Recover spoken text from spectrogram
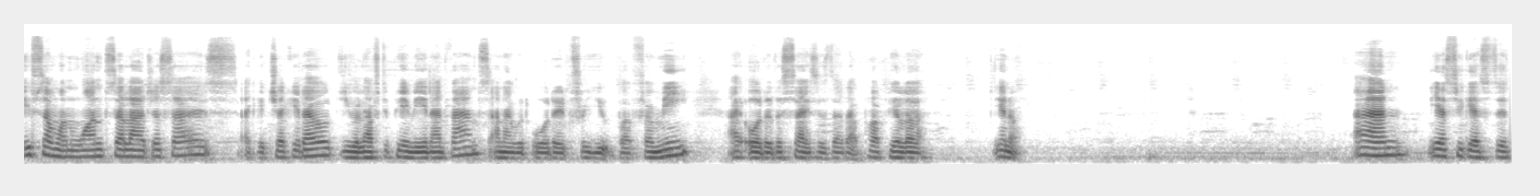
If someone wants a larger size, I could check it out. You will have to pay me in advance and I would order it for you. But for me, I order the sizes that are popular, you know. And yes, you guessed it,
